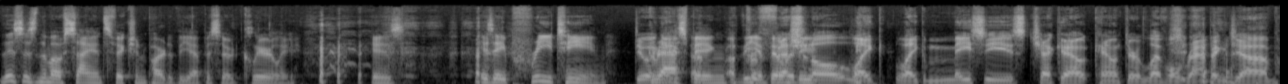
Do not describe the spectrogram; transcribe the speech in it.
This is the most science fiction part of the episode. Clearly, is is a preteen Doing a- grasping a, a, the ability. professional like like Macy's checkout counter level wrapping job.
